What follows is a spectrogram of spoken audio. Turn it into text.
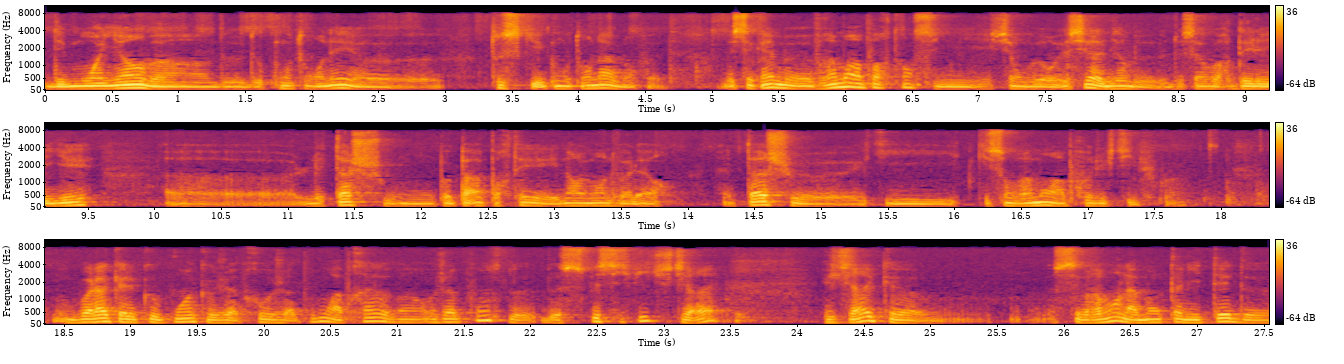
des moyens ben, de, contourner tout ce qui est contournable en fait. Mais c'est quand même vraiment important si, on veut réussir à bien de, savoir déléguer les tâches où on ne peut pas apporter énormément de valeur. Les tâches euh, qui, qui, sont vraiment improductives. Voilà quelques points que j'ai appris au Japon. Après, ben, au Japon, de, spécifique, je dirais, je dirais que c'est vraiment la mentalité de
